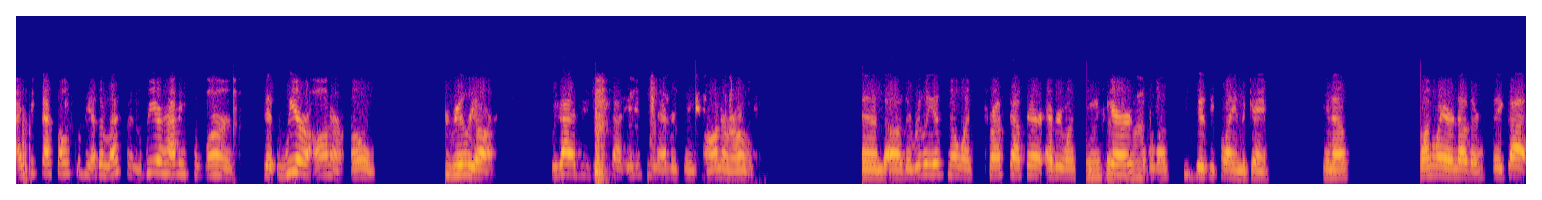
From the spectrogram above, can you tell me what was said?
I think that's also the other lesson. We are having to learn that we are on our own. We really are. We got to do just about anything and everything on our own. And uh, there really is no one to trust out there. Everyone's too scared. Everyone's too busy playing the game. You know, one way or another, they got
